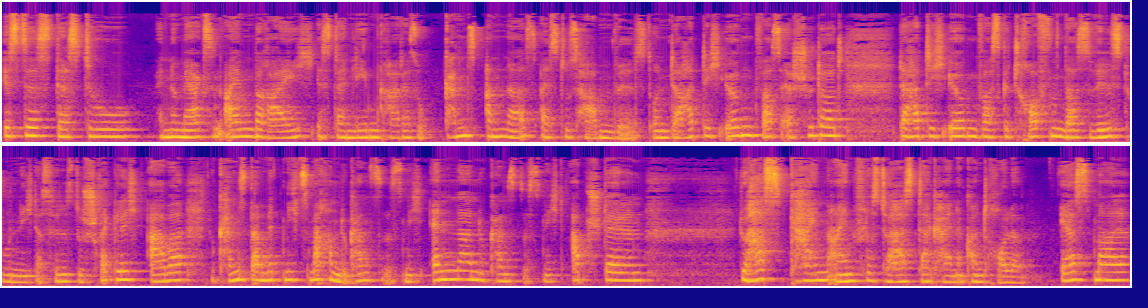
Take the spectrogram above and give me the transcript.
ist es, dass du, wenn du merkst, in einem Bereich ist dein Leben gerade so ganz anders, als du es haben willst. Und da hat dich irgendwas erschüttert, da hat dich irgendwas getroffen, das willst du nicht, das findest du schrecklich, aber du kannst damit nichts machen, du kannst es nicht ändern, du kannst es nicht abstellen. Du hast keinen Einfluss, du hast da keine Kontrolle. Erstmal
